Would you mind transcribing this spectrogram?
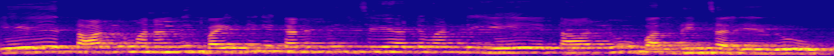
ఏ తాళ్ళు మనల్ని బయటికి కనిపించేటువంటి ఏ తాళ్ళు బంధించలేదు.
